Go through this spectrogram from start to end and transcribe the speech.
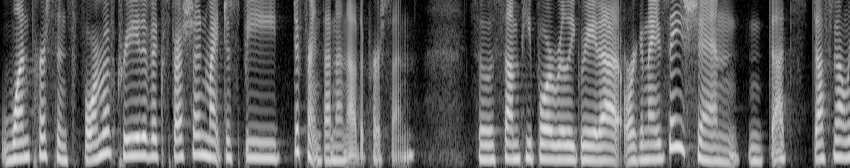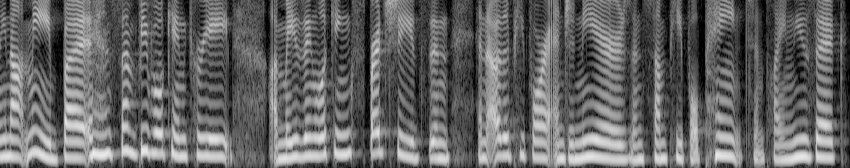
one person's form of creative expression might just be different than another person. So some people are really great at organization. That's definitely not me, but some people can create amazing looking spreadsheets and and other people are engineers and some people paint and play music.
